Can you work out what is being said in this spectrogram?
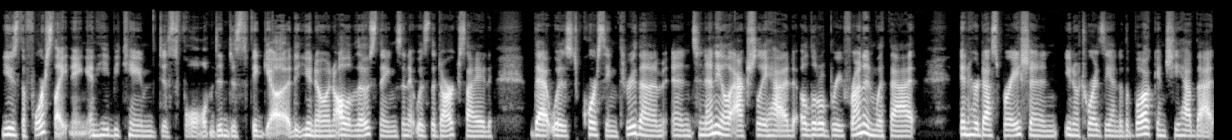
used the Force lightning and he became disformed and disfigured, you know, and all of those things. And it was the dark side that was coursing through them. And Teneniel actually had a little brief run in with that in her desperation, you know, towards the end of the book. And she had that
